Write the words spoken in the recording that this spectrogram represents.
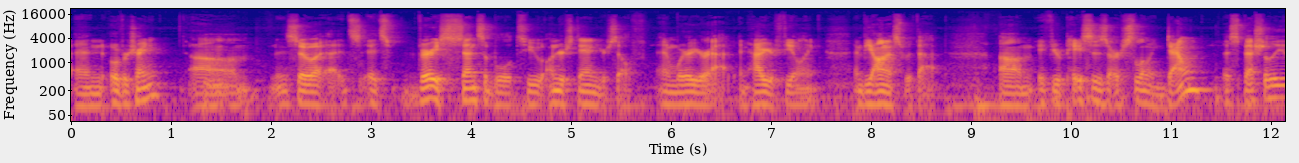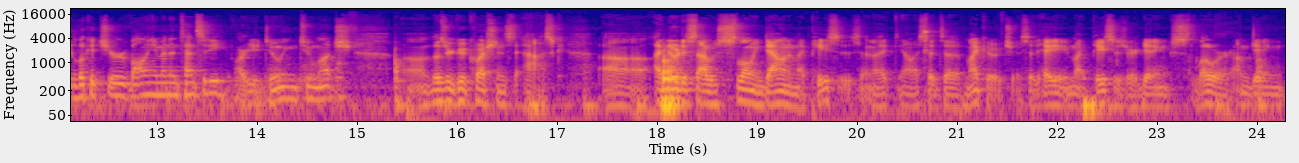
and overtraining. Um, and so uh, it's it's very sensible to understand yourself and where you're at and how you're feeling, and be honest with that. Um, if your paces are slowing down, especially look at your volume and intensity. Are you doing too much? Uh, those are good questions to ask. Uh, I noticed I was slowing down in my paces, and I, you know, I said to my coach, I said, "Hey, my paces are getting slower. I'm getting,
